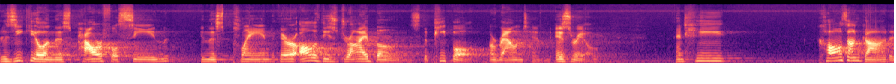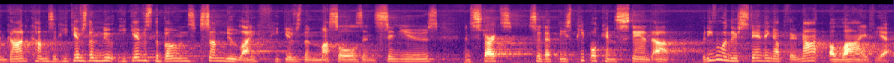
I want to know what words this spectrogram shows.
Ezekiel, in this powerful scene, in this plain, there are all of these dry bones, the people around him, Israel. And he calls on God, and God comes and he gives them new, he gives the bones some new life. He gives them muscles and sinews and starts so that these people can stand up. But even when they're standing up, they're not alive yet.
